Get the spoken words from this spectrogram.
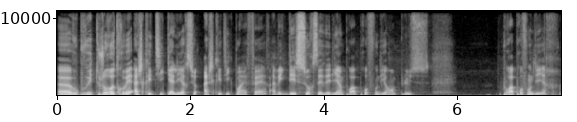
Vous pouvez toujours retrouver H Critique à lire sur hcritique.fr avec des sources et des liens pour approfondir en plus. Pour approfondir.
